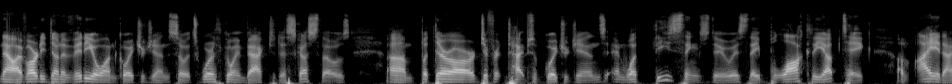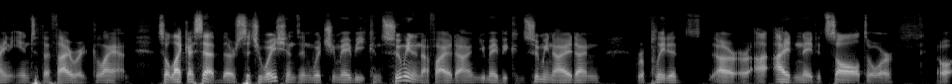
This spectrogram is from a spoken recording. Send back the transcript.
Now, I've already done a video on goitrogens, so it's worth going back to discuss those. Um, but there are different types of goitrogens, and what these things do is they block the uptake of iodine into the thyroid gland. So like I said, there are situations in which you may be consuming enough iodine, you may be consuming iodine repleted or iodinated salt or, or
